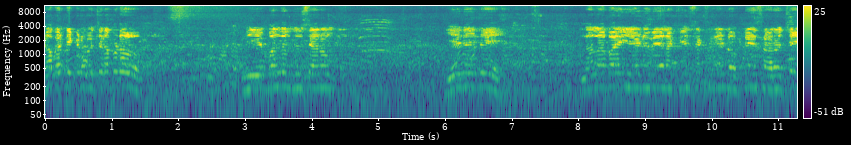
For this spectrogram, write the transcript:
కాబట్టి ఇక్కడికి వచ్చినప్పుడు మీ ఇబ్బందులు చూశాను. ఏదైతే నలభై ఏడు వేల క్యూసెక్స్ నీళ్ళు ఒకటేసారి వచ్చి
